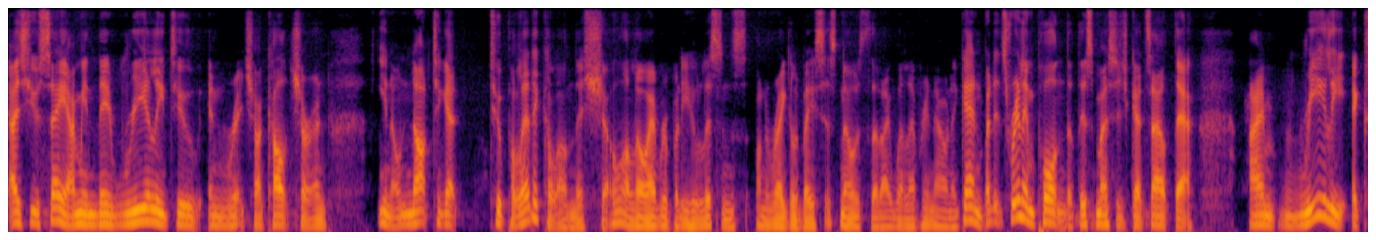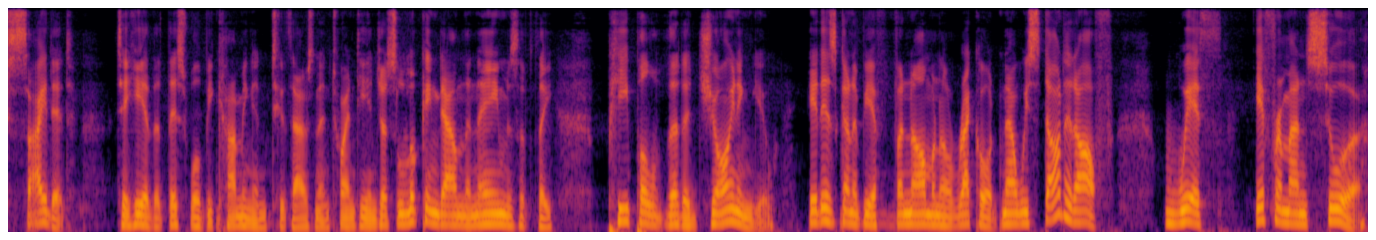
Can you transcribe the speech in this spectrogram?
as you say, I mean, they really do enrich our culture. And, you know, not to get too political on this show, although everybody who listens on a regular basis knows that I will every now and again, but it's really important that this message gets out there. I'm really excited to hear that this will be coming in 2020 and just looking down the names of the people that are joining you, it is going to be a phenomenal record. Now, we started off with Ifrah Mansour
